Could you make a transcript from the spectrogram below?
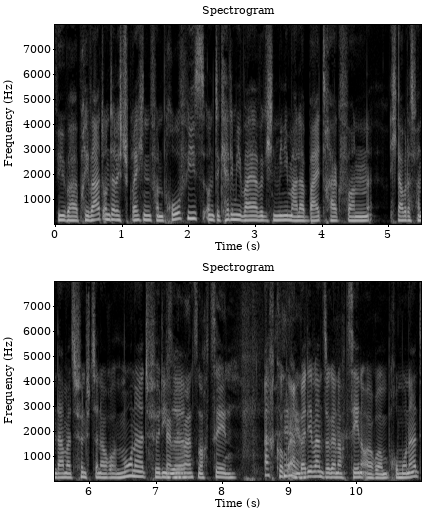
wir über Privatunterricht sprechen von Profis und Academy war ja wirklich ein minimaler Beitrag von, ich glaube, das waren damals 15 Euro im Monat für diese. Bei mir waren es noch 10. Ach, guck ja, an, bei dir waren es sogar noch 10 Euro pro Monat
